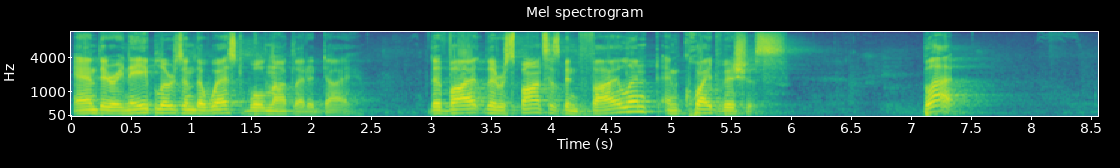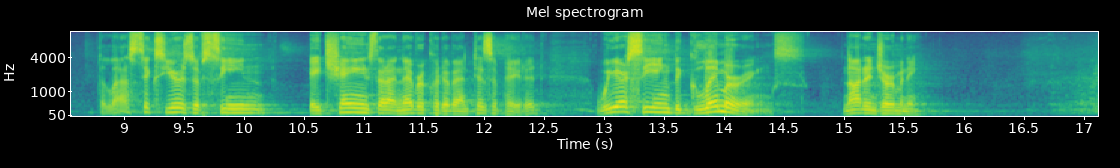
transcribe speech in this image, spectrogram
And their enablers in the West will not let it die. The, the response has been violent and quite vicious. But the last six years have seen a change that I never could have anticipated, we are seeing the glimmerings, not in Germany.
